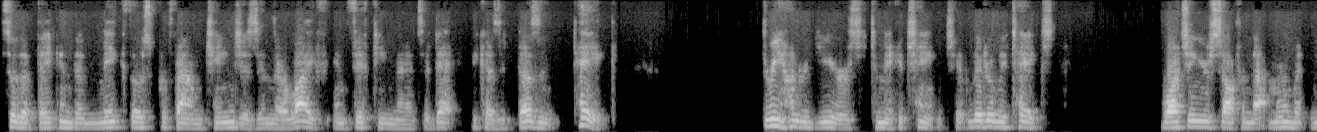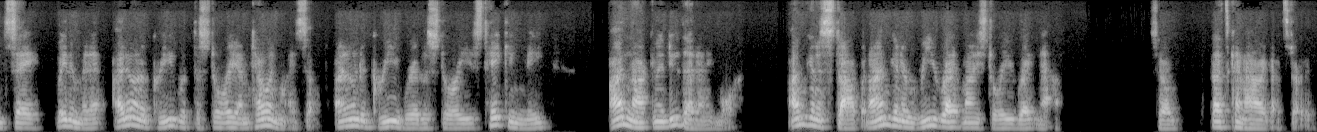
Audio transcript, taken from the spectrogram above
so that they can then make those profound changes in their life in 15 minutes a day because it doesn't take 300 years to make a change it literally takes watching yourself in that moment and say, wait a minute, I don't agree with the story I'm telling myself. I don't agree where the story is taking me. I'm not going to do that anymore. I'm going to stop and I'm going to rewrite my story right now. So that's kind of how I got started.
